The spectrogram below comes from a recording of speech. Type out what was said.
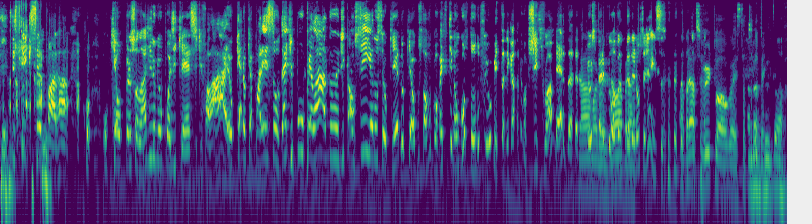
Vocês têm que separar o, o que é o personagem do meu podcast que fala, ah, eu quero que apareça o Deadpool pelado de calcinha, não sei o quê, do que é o Gustavo Góes que não gostou do filme, tá ligado? O X foi uma merda. Calma, eu espero que o and Thunder abraço. não seja isso. Abraço virtual, Góis, tá tudo Abraço bem. virtual.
